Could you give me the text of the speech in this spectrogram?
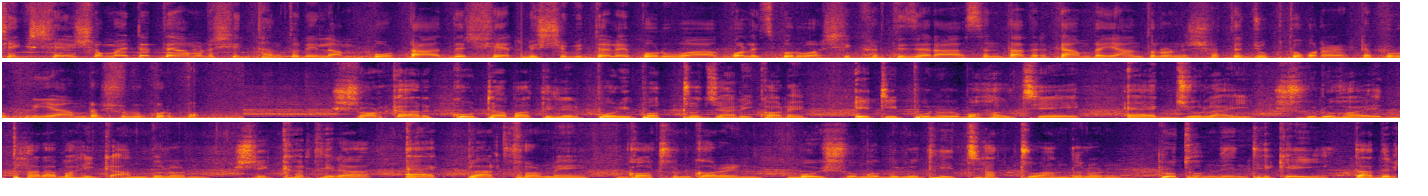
ঠিক সেই সময়টাতে আমরা সিদ্ধান্ত নিলাম, গোটা দেশের বিশ্ববিদ্যালয় পড়ুয়া, কলেজ পড়ুয়া শিক্ষার্থী যারা আছেন, তাদেরকে আমরা এই আন্দোলনের সাথে যুক্ত করার একটা প্রক্রিয়া আমরা শুরু করব। সরকার কোটা বাতিলের পরিপত্র জারি করে। এটি পুনর্বহাল চেয়ে এক জুলাই শুরু হয় ধারাবাহিক আন্দোলন। শিক্ষার্থীরা এক প্ল্যাটফর্মে গঠন করেন বৈষম্য বিরোধী ছাত্র আন্দোলন। প্রথম দিন থেকেই তাদের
